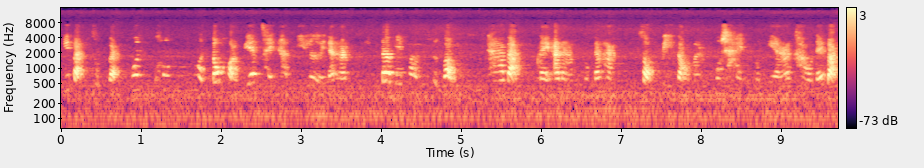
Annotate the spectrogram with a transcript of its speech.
ที่แบบสุขแบบพูดพูดพูดต้องขออนุญาตใช้คำนี้เลยนะคะเรามีความรู้สึกว่าถ้าแบบในอนาคตนะคะสองปีต่อมาผู้ชายคนนี้เขาได้แบบ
